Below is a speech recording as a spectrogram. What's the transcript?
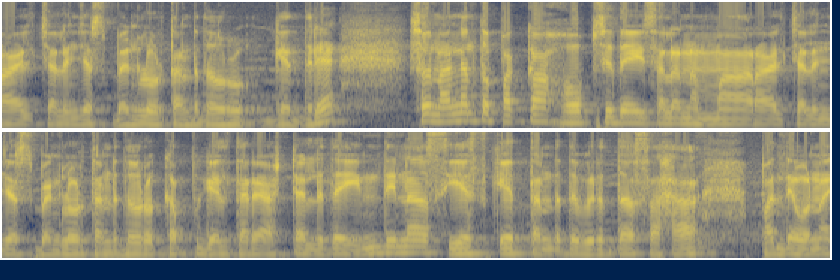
ರಾಯಲ್ ಚಾಲೆಂಜರ್ಸ್ ಬೆಂಗಳೂರು ತಂಡದವರು ಗೆದ್ದರೆ ಸೊ ನನಗಂತೂ ಪಕ್ಕಾ ಹೋಪ್ಸ್ ಇದೆ ಈ ಸಲ ನಮ್ಮ ರಾಯಲ್ ಚಾಲೆಂಜರ್ಸ್ ಬೆಂಗಳೂರು ತಂಡದವರು ಕಪ್ ಗೆಲ್ತಾರೆ. ಅಷ್ಟೇ ಅಲ್ಲದೆ, ಇಂದಿನ ಸಿ ಎಸ್ ಕೆ ತಂಡದ ವಿರುದ್ಧ ಸಹ ಪಂದ್ಯವನ್ನು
